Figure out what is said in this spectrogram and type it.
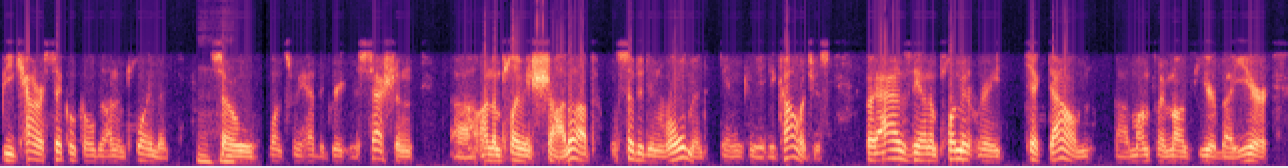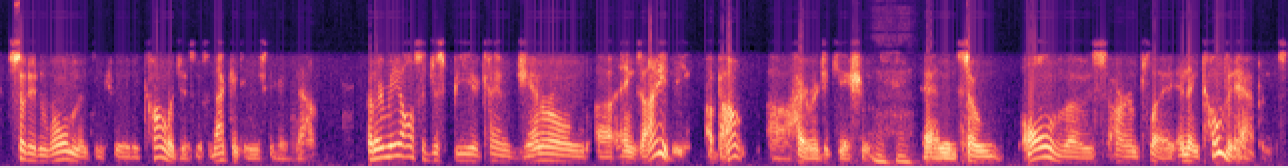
be countercyclical to unemployment. Mm-hmm. So once we had the Great Recession, uh, unemployment shot up, well, so did enrollment in community colleges. But as the unemployment rate ticked down uh, month by month, year by year, so did enrollment in community colleges, and so that continues to go down. But there may also just be a kind of general uh, anxiety about uh, higher education, mm-hmm. and so all of those are in play. And then COVID happens.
